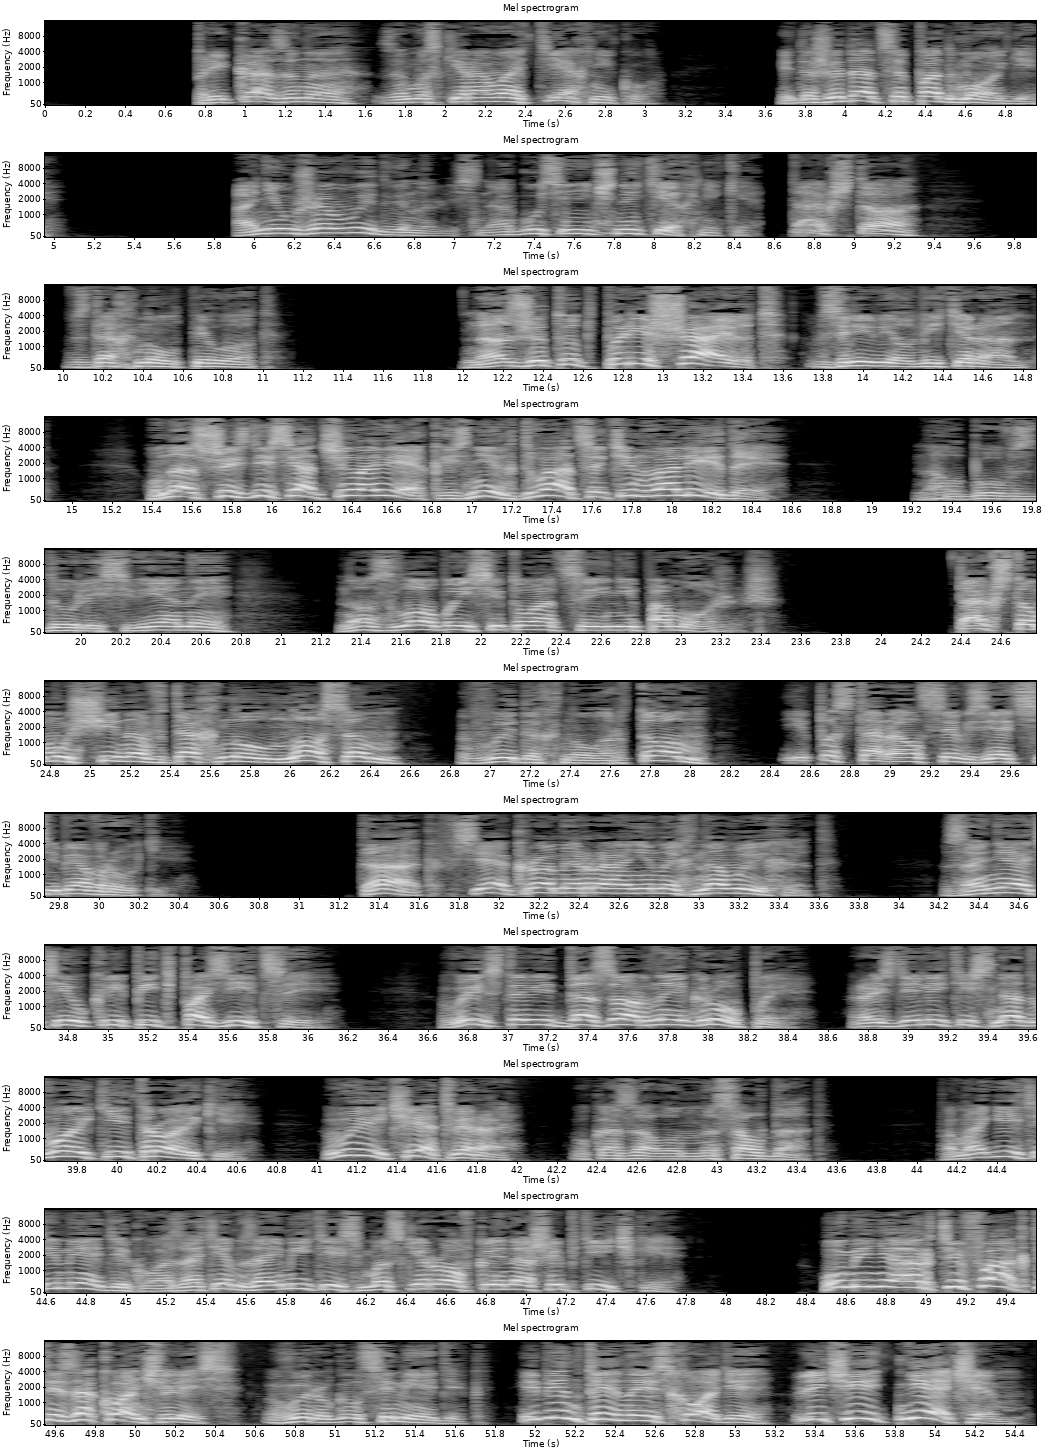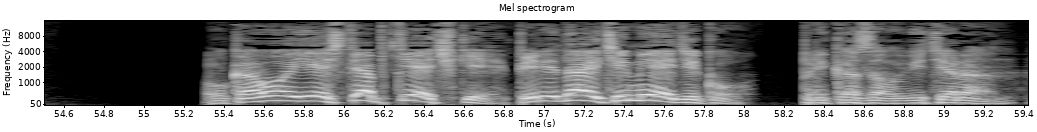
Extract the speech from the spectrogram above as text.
Приказано замаскировать технику и дожидаться подмоги. Они уже выдвинулись на гусеничной технике, так что... — вздохнул пилот. «Нас же тут порешают!» — взревел ветеран. «У нас шестьдесят человек, из них двадцать инвалиды!» На лбу вздулись вены, но злобой ситуации не поможешь. Так что мужчина вдохнул носом, выдохнул ртом и постарался взять себя в руки. «Так, все, кроме раненых, на выход. Занять и укрепить позиции. Выставить дозорные группы. Разделитесь на двойки и тройки. Вы четверо!» — указал он на солдат. «Помогите медику, а затем займитесь маскировкой нашей птички. «У меня артефакты закончились!» — выругался медик. «И бинты на исходе! Лечить нечем!» «У кого есть аптечки, передайте медику!» — приказал ветеран.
